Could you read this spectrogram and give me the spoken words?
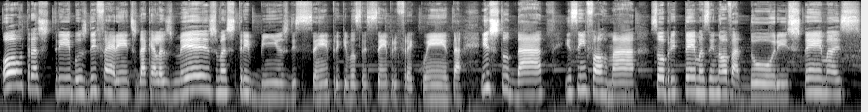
outras tribos diferentes daquelas mesmas tribinhos de sempre que você sempre frequenta, estudar e se informar sobre temas inovadores, temas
